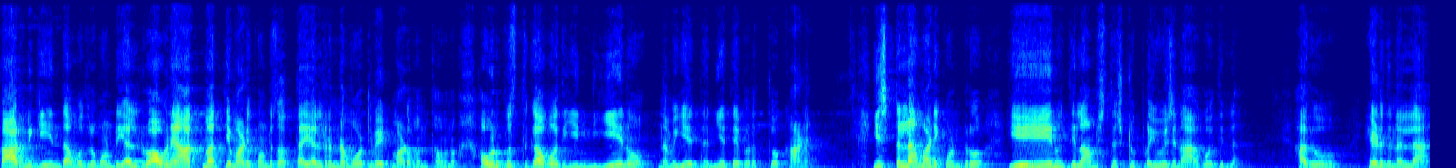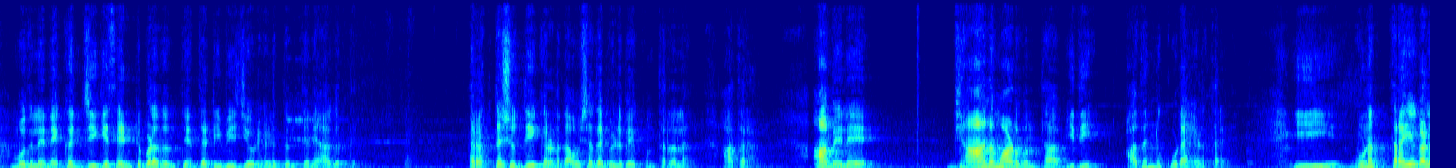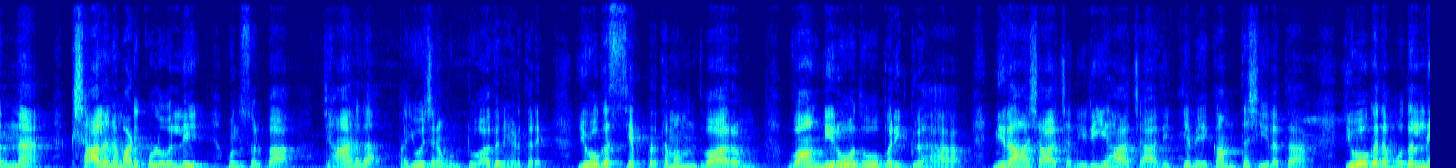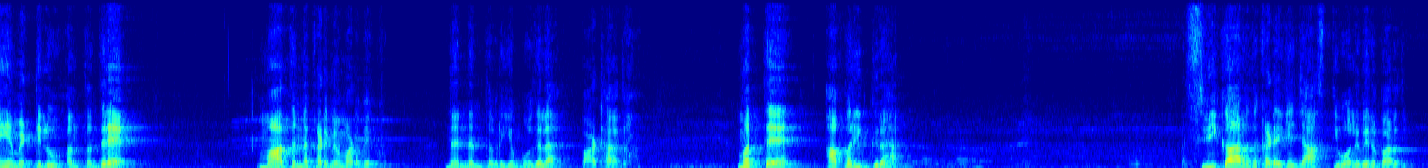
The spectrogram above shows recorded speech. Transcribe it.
ಕಾರ್ನಿಗಿಯಿಂದ ಮೊದಲುಗೊಂಡು ಎಲ್ಲರೂ ಅವನೇ ಆತ್ಮಹತ್ಯೆ ಮಾಡಿಕೊಂಡು ಸತ್ತ ಎಲ್ಲರನ್ನ ಮೋಟಿವೇಟ್ ಮಾಡುವಂಥವನು. ಅವನ ಪುಸ್ತಕ ಓದಿ ಇನ್ನೇನು ನಮಗೆ ಧನ್ಯತೆ ಬರುತ್ತೋ ಕಾಣೆ. ಇಷ್ಟೆಲ್ಲ ಮಾಡಿಕೊಂಡ್ರು ಏನು ತಿಲಾಂಶದಷ್ಟು ಪ್ರಯೋಜನ ಆಗೋದಿಲ್ಲ. ಅದು ಹೇಳಿದನಲ್ಲ, ಮೊದಲನೇ ಕಜ್ಜಿಗೆ ಸೆಂಟ್ ಬಳದಂತೆ ಅಂತ ಡಿ ವಿ ಜಿಯವರು ಹೇಳಿದಂತೆಯೇ ಆಗುತ್ತೆ. ರಕ್ತ ಶುದ್ಧೀಕರಣದ ಔಷಧ ಬೀಳಬೇಕು ಅಂತಾರಲ್ಲ, ಆ ಥರ. ಆಮೇಲೆ ಧ್ಯಾನ ಮಾಡುವಂಥ ವಿಧಿ ಅದನ್ನು ಕೂಡ ಹೇಳ್ತಾರೆ. ಈ ಗುಣತ್ರಯಗಳನ್ನು ಕ್ಷಾಲನ ಮಾಡಿಕೊಳ್ಳುವಲ್ಲಿ ಒಂದು ಸ್ವಲ್ಪ ಧ್ಯಾನದ ಪ್ರಯೋಜನ ಉಂಟು. ಅದನ್ನು ಹೇಳ್ತಾರೆ, ಯೋಗಸ್ಯ ಪ್ರಥಮಂ ದ್ವಾರಂ ವಾಂಗ್ ನಿರೋಧೋಪರಿಗ್ರಹ ನಿರಾಶಾಚ ನಿರೀಹಾಚ ನಿತ್ಯಮೇಕಾಂತಶೀಲತ. ಯೋಗದ ಮೊದಲನೆಯ ಮೆಟ್ಟಿಲು ಅಂತಂದರೆ ಮಾತನ್ನು ಕಡಿಮೆ ಮಾಡಬೇಕು. ನನ್ನಂಥವರಿಗೆ ಮೊದಲ ಪಾಠ ಅದು. ಮತ್ತೆ ಅಪರಿಗ್ರಹ. ಸ್ವೀಕಾರದ ಕಡೆಗೆ ಜಾಸ್ತಿ ಒಲವಿರಬಾರದು.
